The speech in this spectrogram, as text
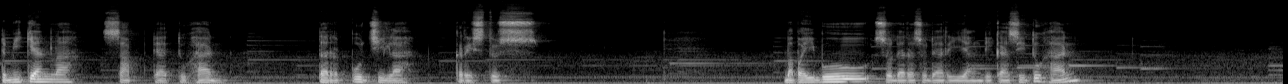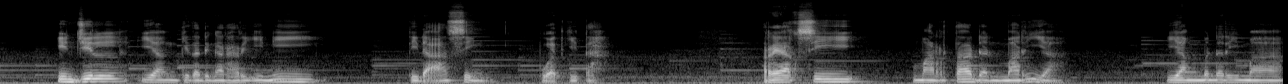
Demikianlah sabda Tuhan. Terpujilah Kristus. Bapak, ibu, saudara-saudari yang dikasih Tuhan, Injil yang kita dengar hari ini tidak asing buat kita. Reaksi Marta dan Maria yang menerima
